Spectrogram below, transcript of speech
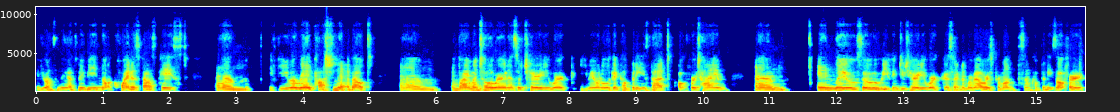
if you want something that's maybe not quite as fast paced, um, if you are really passionate about um, environmental awareness or charity work, you may want to look at companies that offer time um, in lieu. So you can do charity work a certain number of hours per month. Some companies offer.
